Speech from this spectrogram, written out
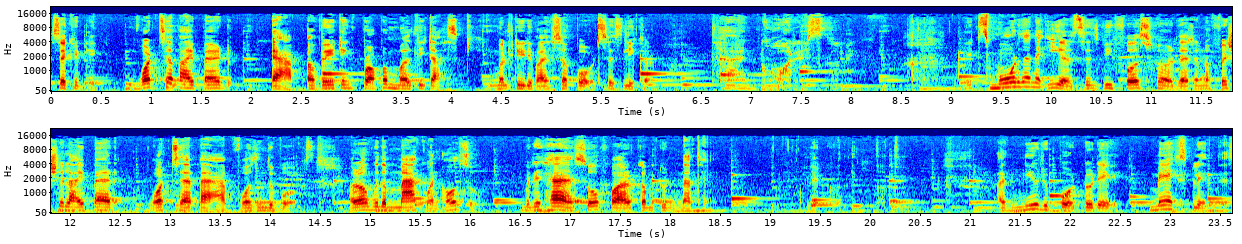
Secondly, WhatsApp iPad app awaiting proper multitasking, multi-device support, says Leaker. Thank God it's coming. It's more than a year since we first heard that an official iPad WhatsApp app was in the works, along with a Mac one also, but it has so far come to nothing. Nothing. A new report today may explain this.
